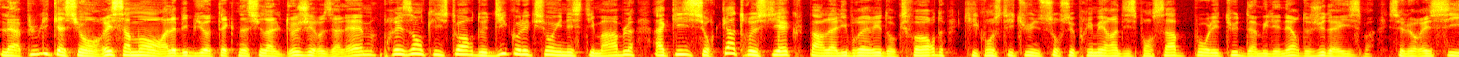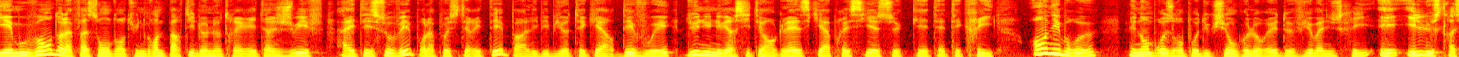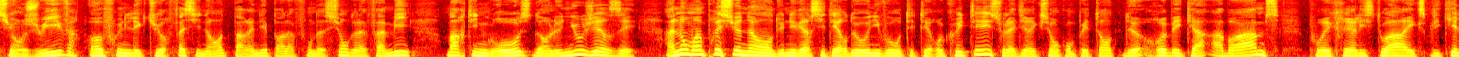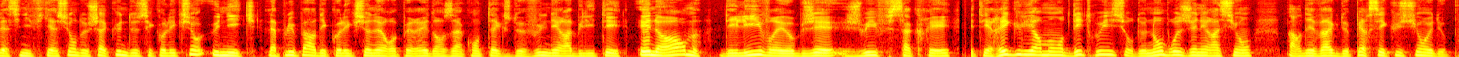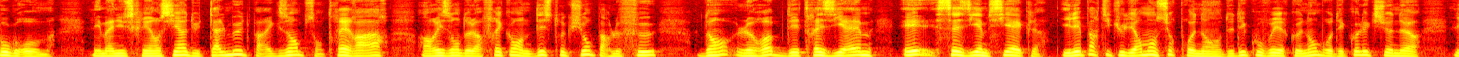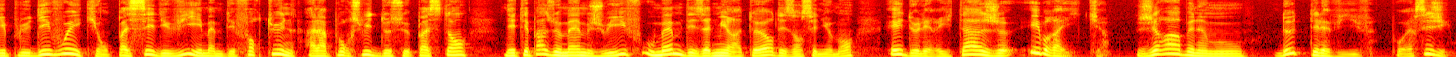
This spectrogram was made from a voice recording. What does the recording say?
La publication récemment à la Bibliothèque nationale de Jérusalem présente l'histoire de dix collections inestimables acquises sur quatre siècles par la librairie d'Oxford, qui constitue une source primaire indispensable pour l'étude d'un millénaire de judaïsme. C'est le récit émouvant de la façon dont une grande partie de notre héritage juif a été sauvé pour la postérité par les bibliothécaires dévoués d'une université anglaise qui appréciait ce qui était écrit en hébreu les nombreuses reproductions colorées de vieux manuscrits et illustrations juives offrent une lecture fascinante parrainée par la fondation de la famille Martin Gross dans le New Jersey. Un nombre impressionnant d'universitaires de haut niveau ont été recrutés sous la direction compétente de Rebecca Abrahams pour écrire l'histoire et expliquer la signification de chacune de ces collections uniques. La plupart des collectionneurs opéraient dans un contexte de vulnérabilité énorme. Des livres et objets juifs sacrés étaient régulièrement détruits sur de nombreuses générations par des vagues de persécutions et de pogroms. Les manuscrits anciens du Talmud, par exemple, sont très rares en raison de leur fréquente destruction par le feu dans l'Europe des XIIIe et XVIe siècles. Il est particulièrement surprenant de découvrir que nombre des collectionneurs les plus dévoués qui ont passé des vies et même des fortunes à la poursuite de ce passe-temps n'étaient pas eux-mêmes juifs ou même des admirateurs des enseignements et de l'héritage hébraïque. Gérard Benamou de Tel Aviv pour RCJ.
